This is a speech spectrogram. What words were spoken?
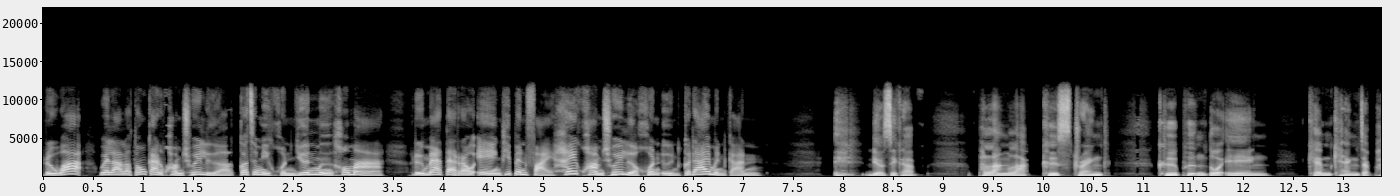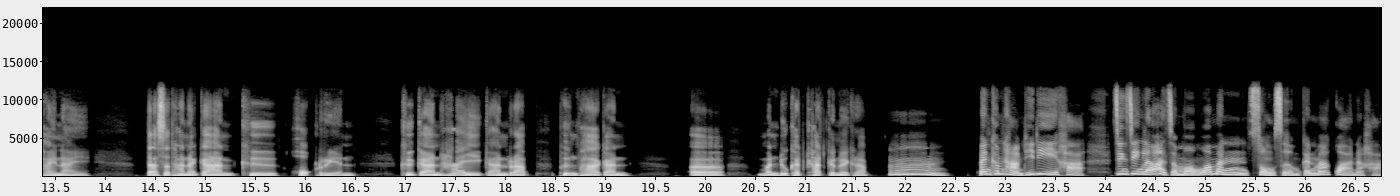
หรือว่าเวลาเราต้องการความช่วยเหลือก็จะมีคนยื่นมือเข้ามา หรือแม้แต่เราเองที่เป็นฝ่ายให้ความช่วยเหลือคนอื่นก็ได้เหมือนกัน เอ๊ะ เดี๋ยวสิครับ พลังหลักคือ strength คือพึ่งตัวเอง เข้มแข็งจากภายใน แต่สถานการณ์คือหกเหรียญคือการให้การรับพึ่งพากัน เอ่อมันดูขัดขัดๆกันหน่อยครับ อืม เป็นคำถามที่ดีค่ะ จริง ๆ แล้วอาจจะมองว่ามันส่งเสริมกันมากกว่านะคะ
